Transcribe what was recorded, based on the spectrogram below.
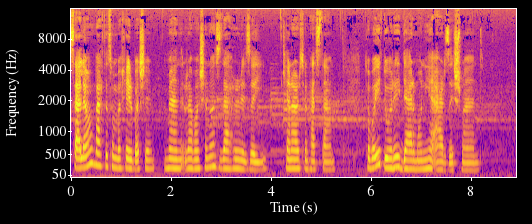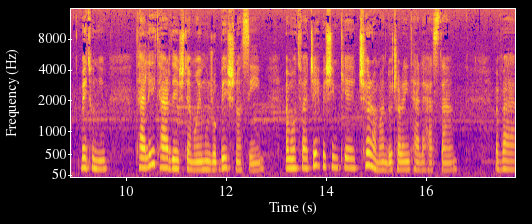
سلام وقتتون بخیر باشه. من روانشناس زهر رضایی. کنارتون هستم. تا با یه دوره درمانی ارزشمند. بتونیم تله ترد اجتماعیمون رو بشناسیم و متوجه بشیم که چرا من دچار این تله هستم و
